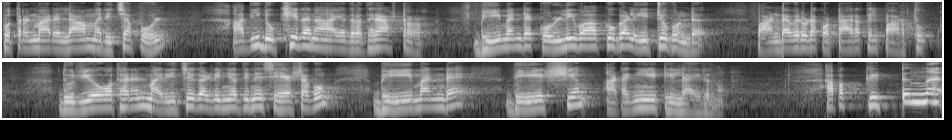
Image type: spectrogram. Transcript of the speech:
പുത്രന്മാരെല്ലാം മരിച്ചപ്പോൾ അതിദുഃഖിതനായ ധൃതരാഷ്ട്രർ ഭീമന്റെ കൊള്ളിവാക്കുകൾ ഏറ്റുകൊണ്ട് പാണ്ഡവരുടെ കൊട്ടാരത്തിൽ പാർത്തു. ദുര്യോധനൻ മരിച്ചു കഴിഞ്ഞതിന് ശേഷവും ഭീമന്റെ ദേഷ്യം അടങ്ങിയിട്ടില്ലായിരുന്നു. അപ്പം കിട്ടുന്ന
